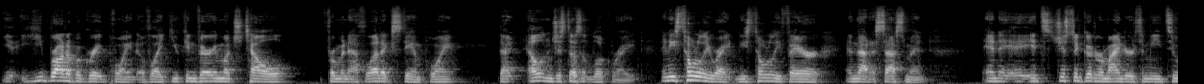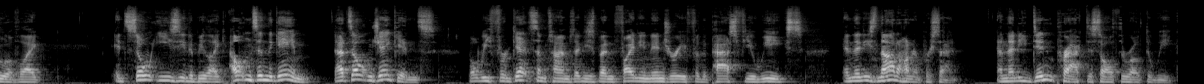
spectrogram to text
He brought up a great point of like, you can very much tell from an athletic standpoint that Elgton just doesn't look right. And he's totally right. And he's totally fair in that assessment. And it's just a good reminder to me, too, of like, it's so easy to be like, Elgton's in the game. That's Elgton Jenkins. But we forget sometimes that he's been fighting injury for the past few weeks and that he's not 100% and that he didn't practice all throughout the week.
